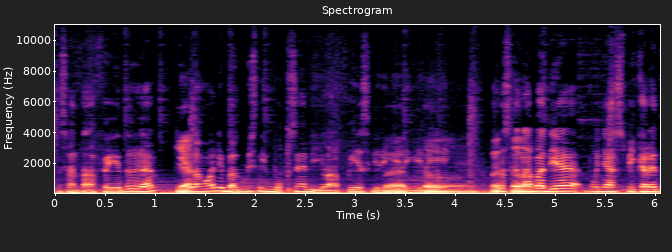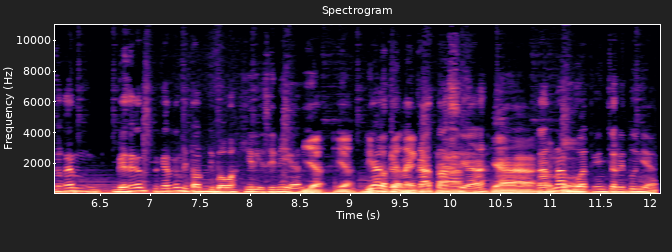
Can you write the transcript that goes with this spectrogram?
Santa Fe itu kan, Ya. bilang oh ini bagus nih boxnya dilapis gini gini gini. Terus betul. kenapa dia punya speaker itu kan biasanya kan speaker kan ditaruh di bawah kiri sini kan? Iya, iya. Dia Itu agak naik ke atas ya. Ya. Karena betul. buat ngincer itunya.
